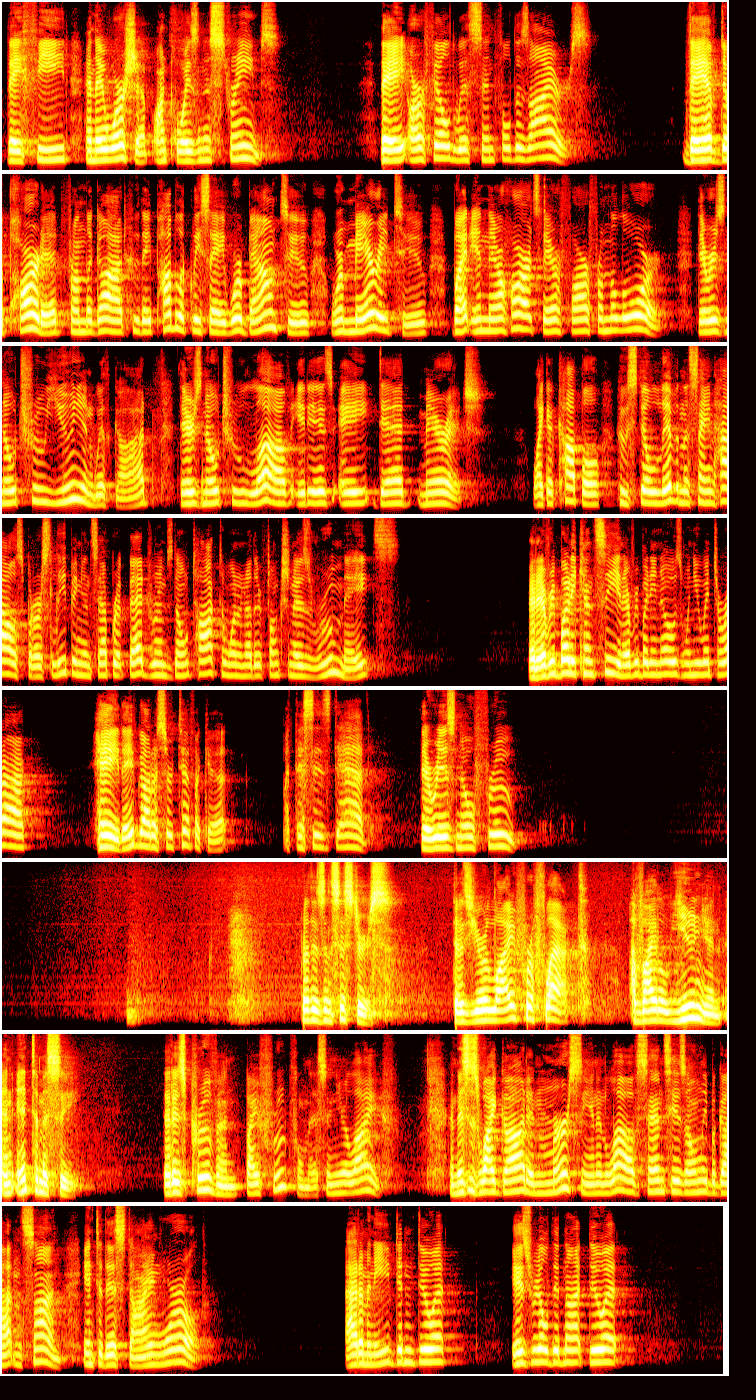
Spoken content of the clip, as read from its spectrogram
They feed and they worship on poisonous streams. They are filled with sinful desires. They have departed from the God who they publicly say we're bound to, we're married to, but in their hearts they are far from the Lord. There is no true union with God. There's no true love. It is a dead marriage. Like a couple who still live in the same house but are sleeping in separate bedrooms, don't talk to one another, function as roommates. And everybody can see and everybody knows when you interact hey, they've got a certificate, but this is dead. There is no fruit. Brothers and sisters, does your life reflect a vital union and intimacy that is proven by fruitfulness in your life? And this is why God, in mercy and in love, sends his only begotten Son into this dying world. Adam and Eve didn't do it. Israel did not do it.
